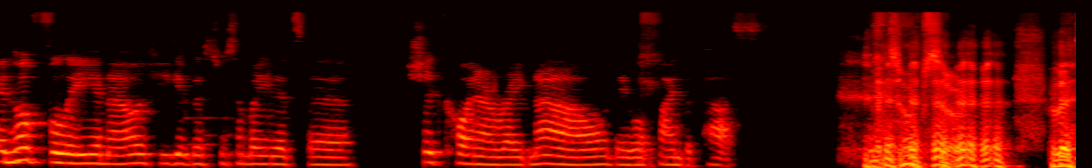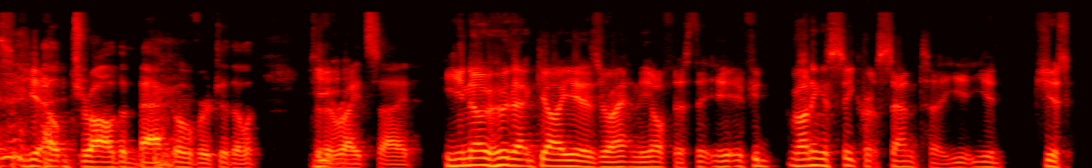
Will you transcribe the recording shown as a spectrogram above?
And hopefully, you know, if you give this to somebody that's a shitcoiner right now, they will find the path. Let's hope so. Let's- yeah. Help draw them back over to the to Yeah. the right side. You know who that guy is, right? In the office, that if you're running a secret Santa, you, you're just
